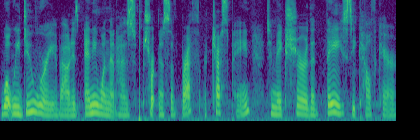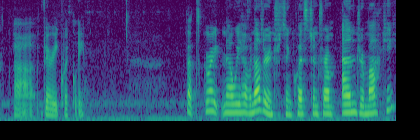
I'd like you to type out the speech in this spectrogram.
what we do worry about is anyone that has shortness of breath or chest pain to make sure that they seek health care uh, very quickly. That's great. Now we have another interesting question from Andrew Maki,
